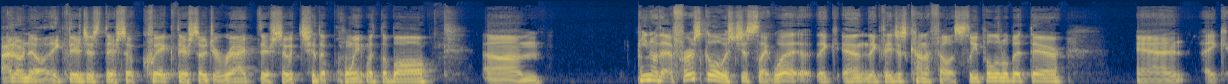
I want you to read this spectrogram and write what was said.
I don't know, like they're just they're so quick, they're so direct, they're so to the point with the ball. Um you know that first goal was just like what like and like they just kind of fell asleep a little bit there and like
